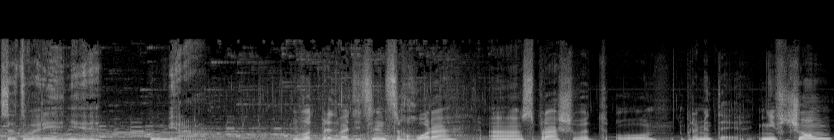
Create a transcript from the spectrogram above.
Сотворение умира. И вот предводительница хора э, спрашивает у Прометея, ни в чем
